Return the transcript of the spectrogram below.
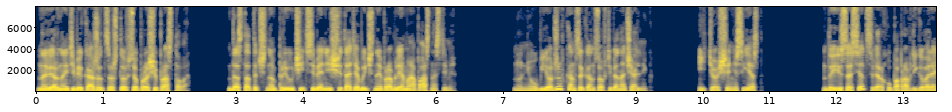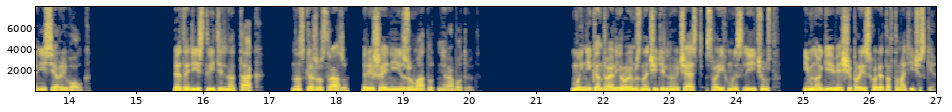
Наверное, тебе кажется, что все проще простого. Достаточно приучить себя не считать обычные проблемы опасностями. Но не убьет же, в конце концов, тебя начальник. И теща не съест. Да и сосед сверху, по правде говоря, не серый волк. Это действительно так, но скажу сразу, решения из ума тут не работают. Мы не контролируем значительную часть своих мыслей и чувств, и многие вещи происходят автоматически.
